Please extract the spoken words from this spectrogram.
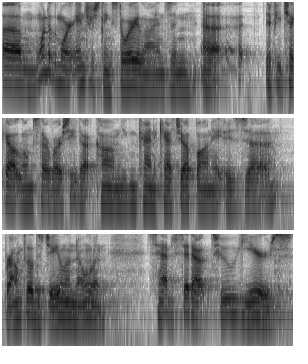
um, one of the more interesting storylines, and uh, if you check out LoneStarVarsity.com, you can kind of catch up on it. Is uh, Brownfield's Jalen Nolan? He's had to sit out two years,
